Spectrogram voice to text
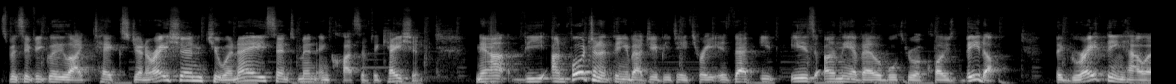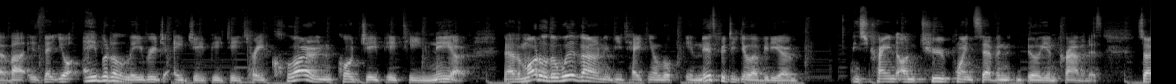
specifically like text generation, Q&A, sentiment, and classification. Now, the unfortunate thing about GPT-3 is that it is only available through a closed beta. The great thing, however, is that you're able to leverage a GPT-3 clone called GPT Neo. Now, the model that we're going to be taking a look in this particular video is trained on 2.7 billion parameters. So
